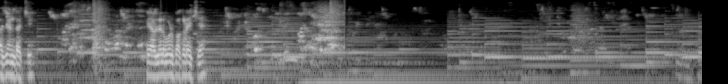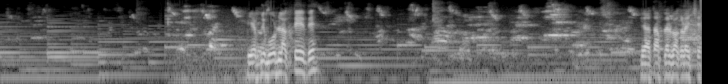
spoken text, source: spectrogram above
अजेंडाची हे आपल्याला बोट पकडायची आहे. ही आपली बोट लागते इथे. हे आता आपल्याला पकडायचे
